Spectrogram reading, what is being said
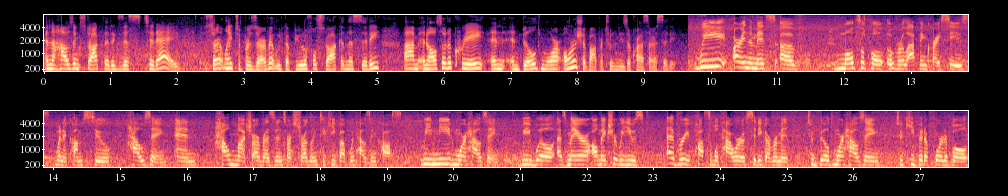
in the housing stock that exists today certainly to preserve it. We've got beautiful stock in this city, um, and also to create and, and build more ownership opportunities across our city. We are in the midst of multiple overlapping crises when it comes to housing and how much our residents are struggling to keep up with housing costs. We need more housing. We will, as mayor, I'll make sure we use every possible power of city government to build more housing, to keep it affordable,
